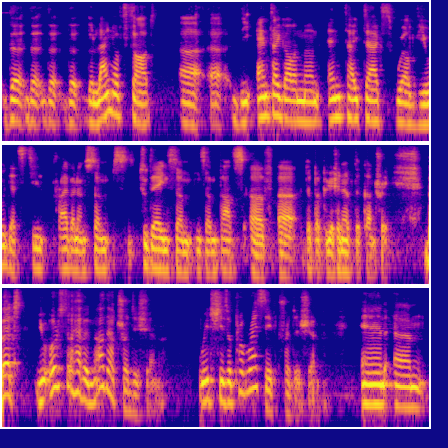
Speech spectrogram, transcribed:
the the the the, the line of thought, uh, uh, the anti-government, anti-tax worldview that's still prevalent some today in some in some parts of uh, the population of the country. But you also have another tradition, which is a progressive tradition and um,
